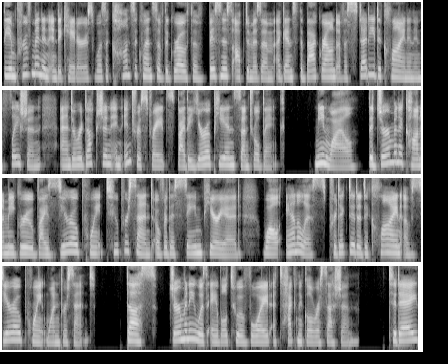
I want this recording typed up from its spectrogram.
The improvement in indicators was a consequence of the growth of business optimism against the background of a steady decline in inflation and a reduction in interest rates by the European Central Bank. Meanwhile, the German economy grew by 0.2% over the same period, while analysts predicted a decline of 0.1%. Thus, Germany was able to avoid a technical recession. Today,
